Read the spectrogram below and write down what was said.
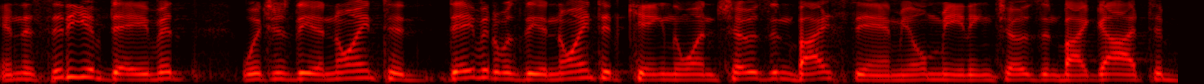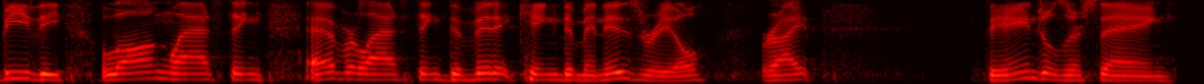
In the city of David, which is the anointed, David was the anointed king, the one chosen by Samuel, meaning chosen by God to be the long lasting, everlasting Davidic kingdom in Israel, right? The angels are saying,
